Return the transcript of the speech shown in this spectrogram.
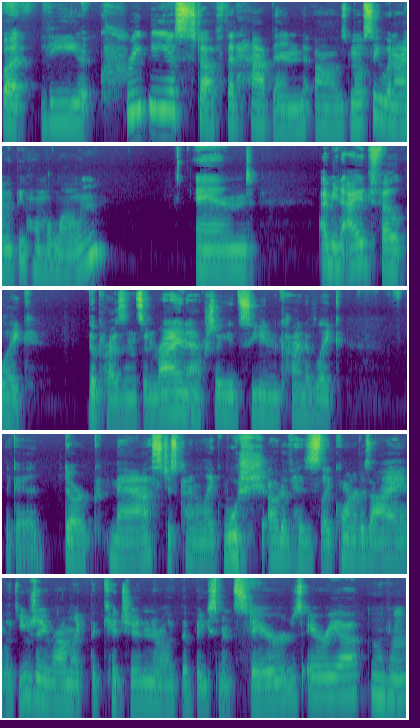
But the creepiest stuff that happened uh, was mostly when I would be home alone, and I mean I had felt like the presence, and Ryan actually had seen kind of like like a dark mass just kind of like whoosh out of his like corner of his eye like usually around like the kitchen or like the basement stairs area Mm-hmm.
